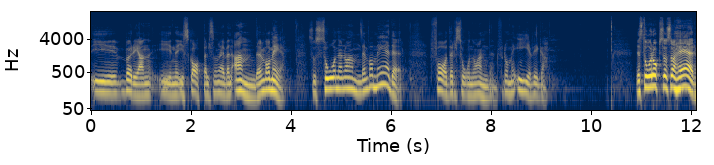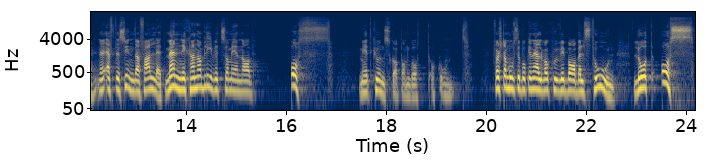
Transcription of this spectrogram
i början i skapelsen och även Anden var med. Så Sonen och Anden var med där. Fader, Son och Anden, för de är eviga. Det står också så här efter syndafallet. Människan har blivit som en av oss med kunskap om gott och ont. Första Moseboken 11 och 7 vid Babels torn. Låt oss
